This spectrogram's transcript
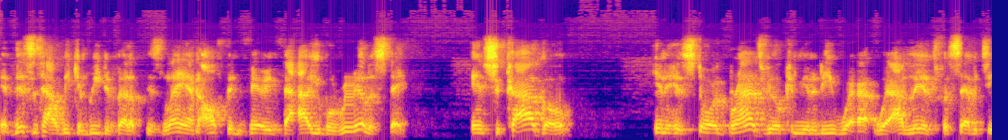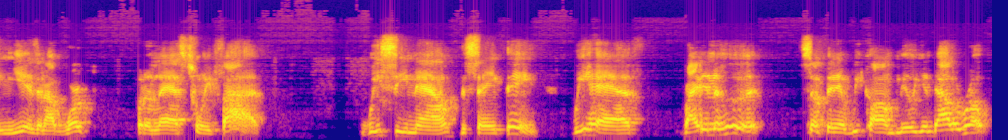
And this is how we can redevelop this land, often very valuable real estate. In Chicago, in a historic Bronzeville community where, where I lived for 17 years and I've worked for the last 25, we see now the same thing. We have right in the hood something that we call Million Dollar Row.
